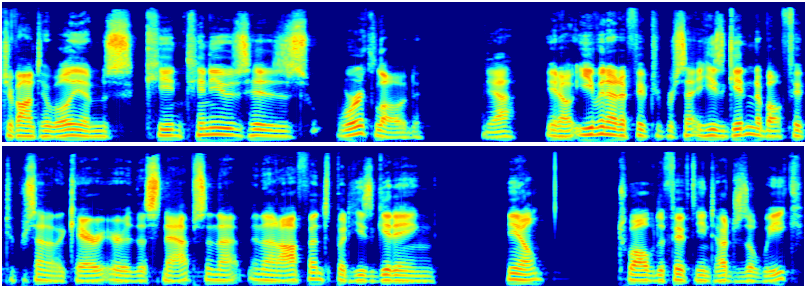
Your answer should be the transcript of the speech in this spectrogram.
Javonte Williams continues his workload. Yeah. You know, even at a 50%, he's getting about 50% of the carry or the snaps in that in that offense, but he's getting, you know, 12 to 15 touches a week.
